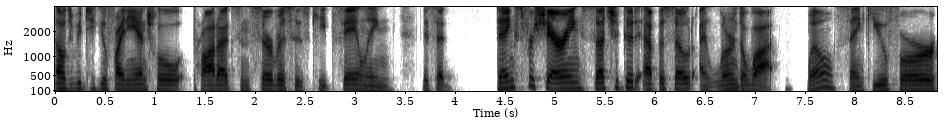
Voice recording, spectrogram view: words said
LGBTQ financial products and services keep failing. They said, "Thanks for sharing such a good episode. I learned a lot." Well, thank you for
